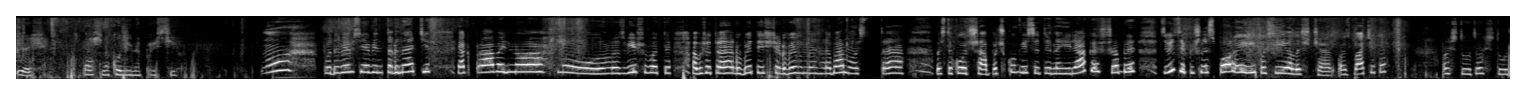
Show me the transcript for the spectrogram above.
Йой, я ж на коліна присів. Ну, подивився в інтернеті, як правильно ну, розвішувати, або що треба робити з червивими грибами. Ось треба ось таку от шапочку вісити на гіляки, щоб звідси пішли спори і посіяли ще. Ось бачите? Ось тут, ось тут.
